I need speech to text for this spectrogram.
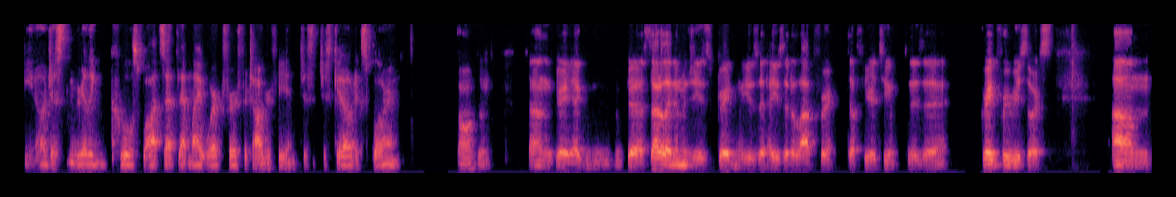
you know, just really cool spots that, that might work for photography and just, just get out exploring. Awesome. Sounds great. I, uh, satellite imagery is great. I use it. I use it a lot for stuff here too. It's a great free resource. Um,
